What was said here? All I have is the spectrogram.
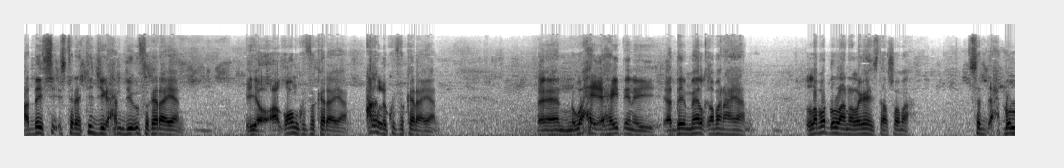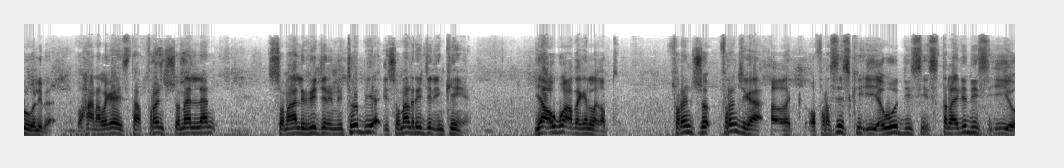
hadday si istaraatiijiga xamdi u fikerayaan iyo aqoon ku fikerayaan caqli ku fikerayaan waxay ahayd inay hadday meel qabanayaan laba dhulaana laga haystaa soo maha saddex dhul weliba. Waxaana laga haystaa french somaliland somali region in ethiopia iyo somali region in kenya. Yaa ugu adag in la qabto. Faranjiga adag oo faransiiska iyo awooddiisii satalaajyadiisi iyo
